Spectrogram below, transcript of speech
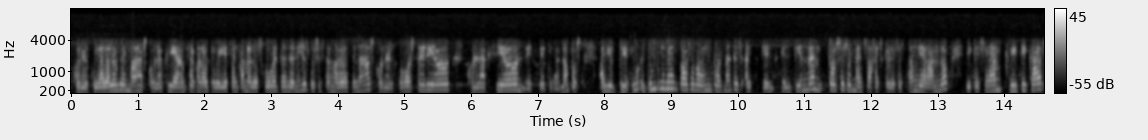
con el cuidado a los demás, con la crianza, con la autobelleza. En cambio, los juguetes de niños pues están más relacionados con el juego exterior, con la acción, etcétera, ¿no? Pues hay un, un primer paso para importante es que, que, entiendan todos esos mensajes que les están llegando y que sean críticas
